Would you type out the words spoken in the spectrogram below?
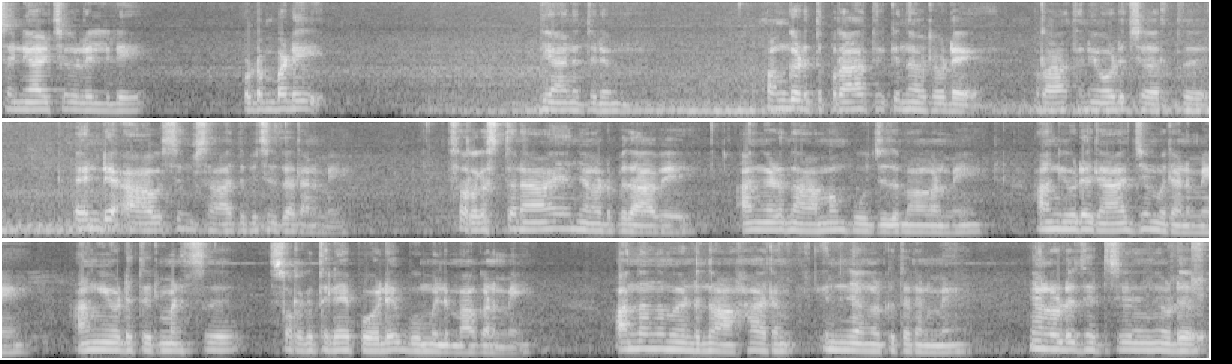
ശനിയാഴ്ചകളിലെ ഉടമ്പടി ധ്യാനത്തിലും പങ്കെടുത്ത് പ്രാർത്ഥിക്കുന്നവരുടെ പ്രാർത്ഥനയോട് ചേർത്ത് എന്റെ ആവശ്യം സാധിപ്പിച്ചു തരണമേ. സ്വർഗസ്ഥനായ ഞങ്ങളുടെ പിതാവേ അങ്ങയുടെ നാമം പൂജിതമാകണമേ. അങ്ങയുടെ രാജ്യം വരണമേ. അങ്ങയുടെ തിരുമനസ് സ്വർഗത്തിലെ പോലെ ഭൂമിയിലുമാകണമേ. അന്നു വേണ്ടുന്ന ആഹാരം ഇന്ന് ഞങ്ങൾക്ക് തരണമേ. ഞങ്ങളോട് തെറ്റിച്ചതിനോട്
